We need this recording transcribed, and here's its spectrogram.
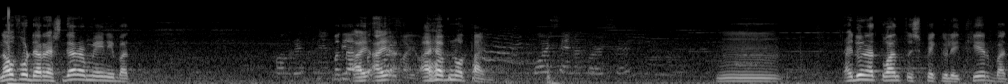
Now for the rest, there are many but I, I. I have no time. More senators, sir? Mm, I do not want to speculate here, but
